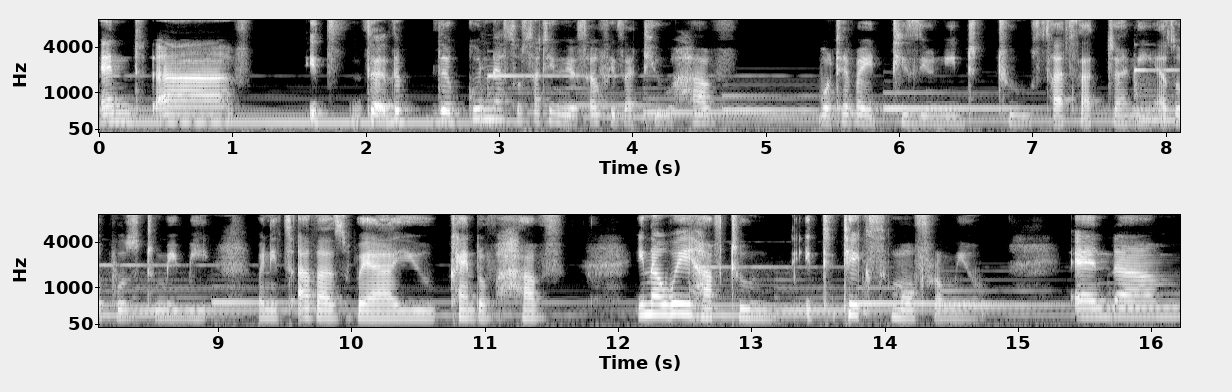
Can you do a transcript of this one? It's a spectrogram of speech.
and uh, it's the, the the goodness of starting with yourself is that you have whatever it is you need to start that journey, as opposed to maybe when it's others where you kind of have, in a way, have to. It takes more from you, and um,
